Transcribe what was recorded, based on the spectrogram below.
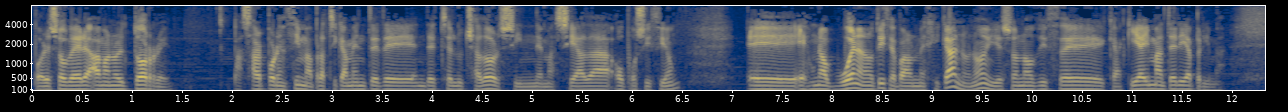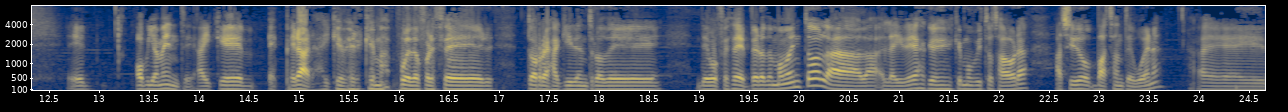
Por eso ver a Manuel Torre pasar por encima prácticamente de, este luchador sin demasiada oposición. Es una buena noticia para el mexicano, ¿no? Y eso nos dice que aquí hay materia prima. Obviamente hay que esperar, hay que ver qué más puede ofrecer Torres aquí dentro de, de UFC. Pero de momento la, la, la idea que, que, hemos visto hasta ahora ha sido bastante buena. Eh,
